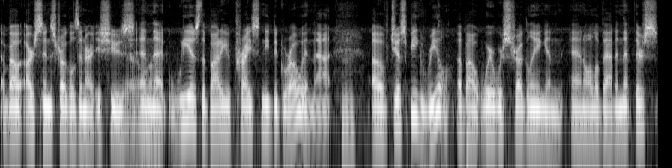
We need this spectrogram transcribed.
about our sin struggles and our issues, Yeah, and wow. that we as the body of Christ need to grow in that hmm. of just being real about where we're struggling and, and all of that, and that there's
